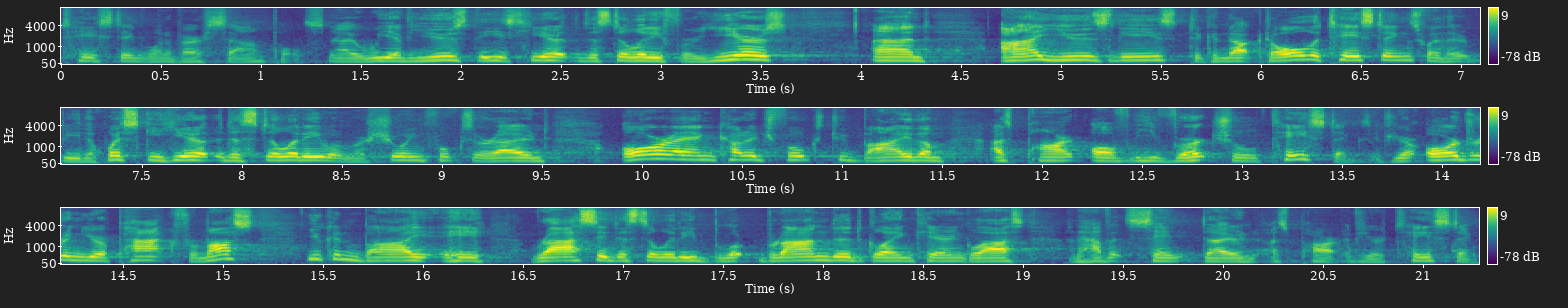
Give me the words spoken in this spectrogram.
tasting one of our samples. Now, we have used these here at the distillery for years, and I use these to conduct all the tastings, whether it be the whisky here at the distillery when we're showing folks around, or I encourage folks to buy them as part of the virtual tastings. If you're ordering your pack from us, you can buy a Raasay Distillery branded Glencairn glass and have it sent down as part of your tasting.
